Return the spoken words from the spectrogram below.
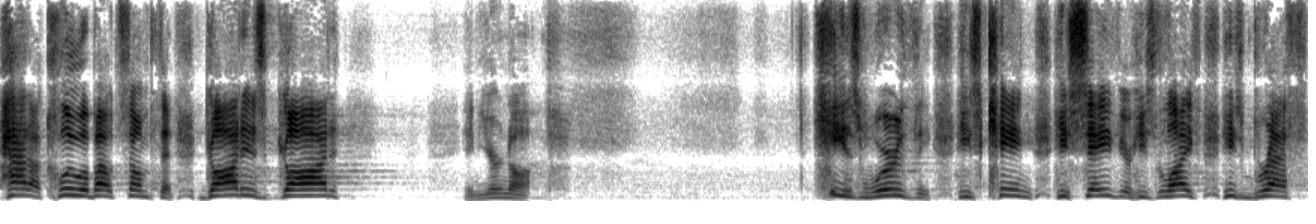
had a clue about something. God is God, and you're not. He is worthy. He's king. He's savior. He's life. He's breath.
